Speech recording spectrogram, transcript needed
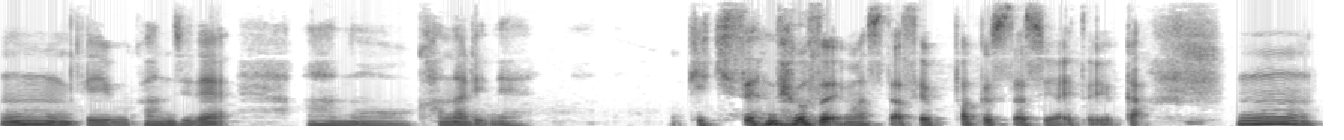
うん、っていう感じで、あの、かなりね、激戦でございました。切迫した試合というか。うん。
